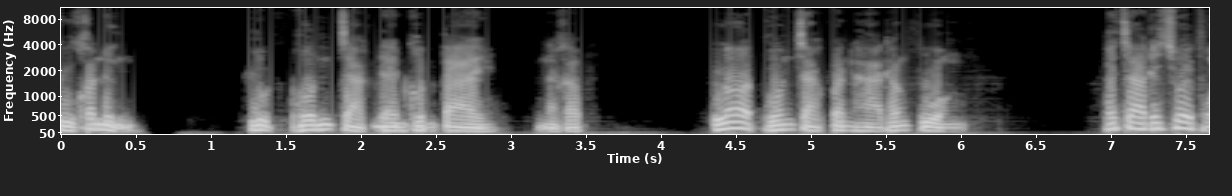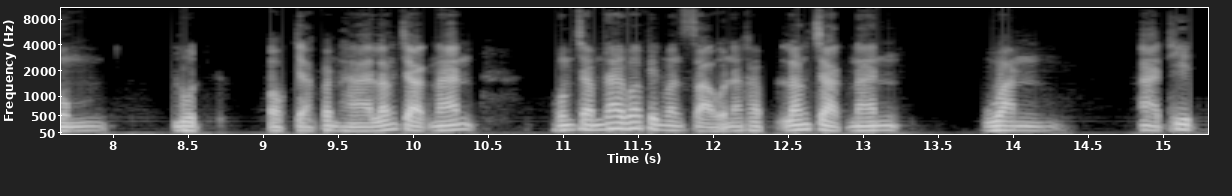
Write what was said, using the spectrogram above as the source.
คือข้อหนึ่งหลุดพ้นจากแดนคนตายนะครับ รอดพ้นจากปัญหาทั้งปวง พระเจ้าได้ช่วยผมหลุดออกจากปัญหา หลังจากนั้น ผมจำได้ว่าเป็นวันเสาร์นะครับ หลังจากนั้นวันอาทิตย์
